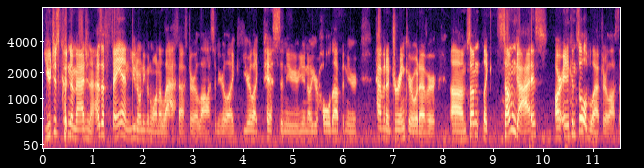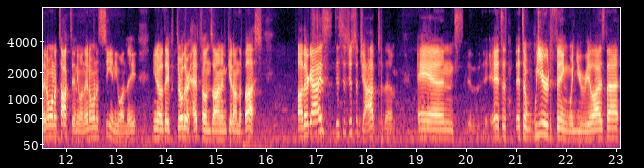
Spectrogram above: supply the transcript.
you just couldn't imagine that. As a fan you don't even want to laugh after a loss and you're like you're like pissed and you're you know you're holed up and you're having a drink or whatever. Um, some like some guys are inconsolable after a loss. They don't want to talk to anyone. They don't want to see anyone. They you know they throw their headphones on and get on the bus. Other guys this is just a job to them and it's a it's a weird thing when you realize that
